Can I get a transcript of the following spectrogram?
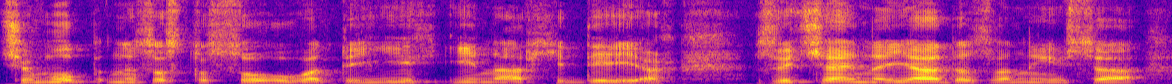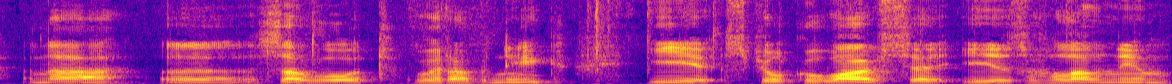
чому б не застосовувати їх і на орхідеях. Звичайно, я дозвонився на е, завод виробник і спілкувався із головним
